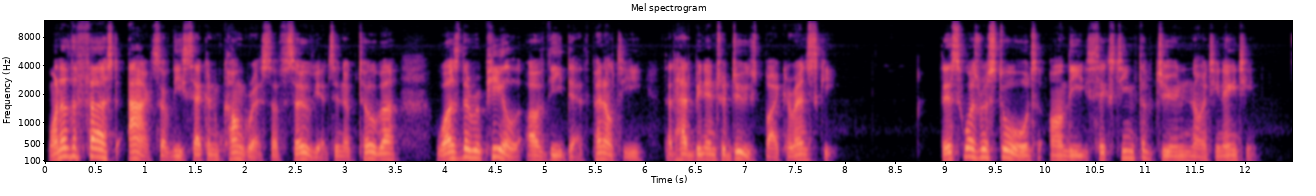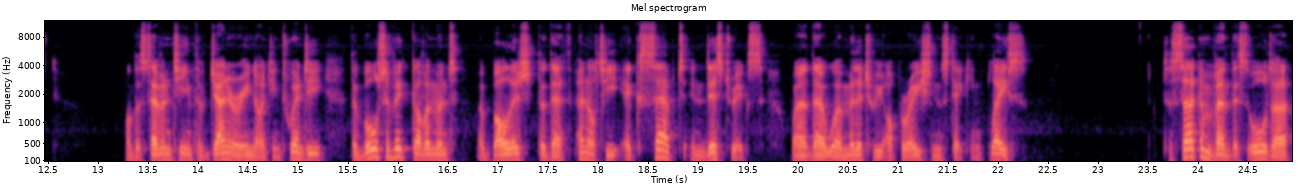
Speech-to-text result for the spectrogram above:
One of the first acts of the Second Congress of Soviets in October was the repeal of the death penalty that had been introduced by Kerensky. This was restored on the 16th of June 1918. On the 17th of January 1920, the Bolshevik government abolished the death penalty except in districts where there were military operations taking place. To circumvent this order,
